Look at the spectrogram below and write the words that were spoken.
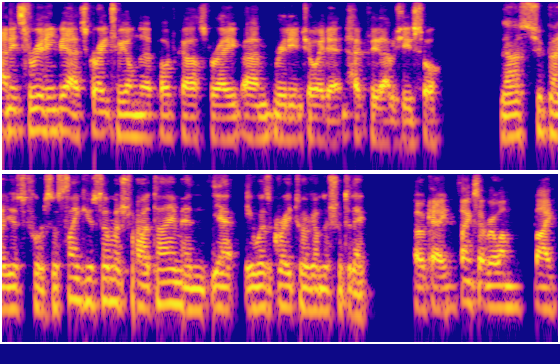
and it's really, yeah, it's great to be on the podcast, Ray. Um, really enjoyed it. And hopefully, that was useful. That was super useful. So, thank you so much for our time. And yeah, it was great to have you on the show today. Okay. Thanks, everyone. Bye.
